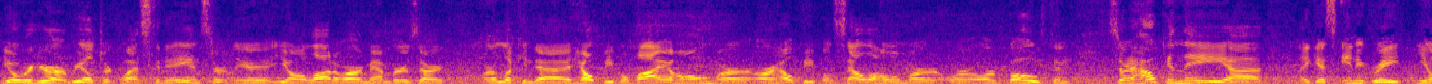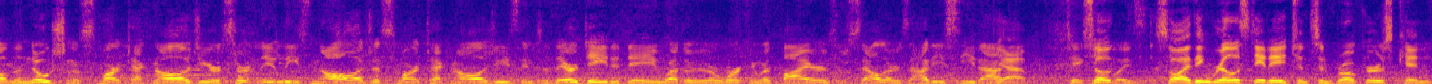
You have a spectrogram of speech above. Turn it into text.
you know we're here at Realtor Quest today, and certainly uh, you know a lot of our members are, are looking to help people buy a home or, or help people sell a home or, or, or both. And sort of how can they uh, I guess integrate you know the notion of smart technology or certainly at least knowledge of smart technologies into their day to day, whether they're working with buyers or sellers. How do you see that yeah. Taking so, place? so I think real estate agents and brokers can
